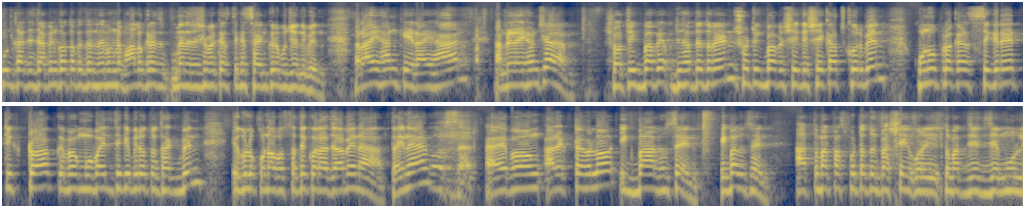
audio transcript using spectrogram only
কোন কাজে যাবেন কত বেতন এবং ভালো করে ম্যানেজার সাহেবের কাছ থেকে সাইন করে বুঝে নেবেন। রায়হান কে? রায়হান। আপনি রায়হান সাহেব সঠিকভাবে দুই হাতে ধরেন সঠিকভাবে সেই দেশে কাজ করবেন। কোনো প্রকার সিগারেট টিকটক এবং মোবাইল থেকে বিরত থাকবেন। এগুলো কোনো অবস্থাতে করা যাবে না তাই না. এবং আরেকটা হলো ইকবাল হোসেন। ইকবাল হোসেন, আর তোমার পাসপোর্টটা দুই পাশে ওই তোমার যে যে মূল্য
